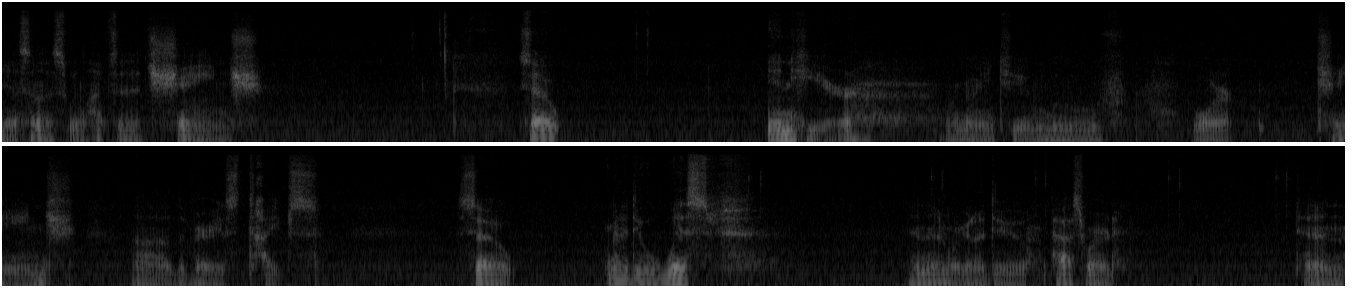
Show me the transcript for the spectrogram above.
yeah, some of this we'll have to change. So in here, we're going to move or change uh, the various types. So we're going to do a wisp, and then we're going to do password 10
